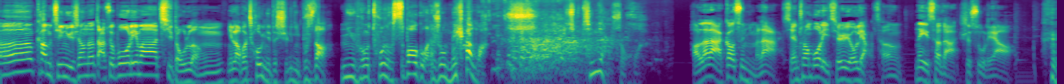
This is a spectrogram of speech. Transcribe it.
啊，看不起女生能打碎玻璃吗？气都冷！你老婆抽你的实力你不知道？女朋友徒手撕包裹的时候没看过？小心点说话。好了啦，告诉你们啦，舷窗玻璃其实有两层，内侧的是塑料。哼，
